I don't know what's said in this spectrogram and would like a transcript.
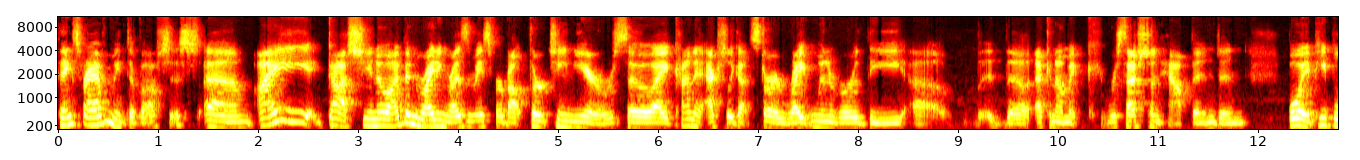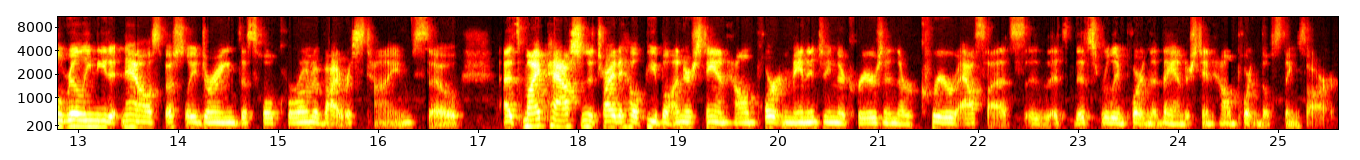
Thanks for having me, Devashish. Um, I, gosh, you know, I've been writing resumes for about 13 years. So I kind of actually got started right whenever the, uh, the economic recession happened. And boy, people really need it now, especially during this whole coronavirus time. So it's my passion to try to help people understand how important managing their careers and their career assets. It's, it's really important that they understand how important those things are.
